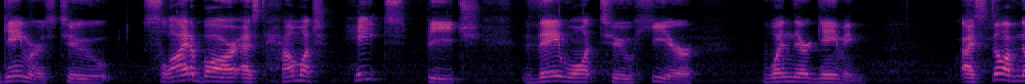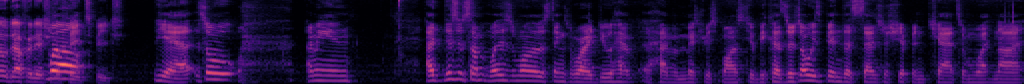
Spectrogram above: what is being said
gamers to slide a bar as to how much hate speech they want to hear when they're gaming. I still have no definition Well- of hate speech. Yeah, so I mean, I, this is some. well, This is one of those things where I do have have a mixed response to because there's always been the censorship in chats and whatnot.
